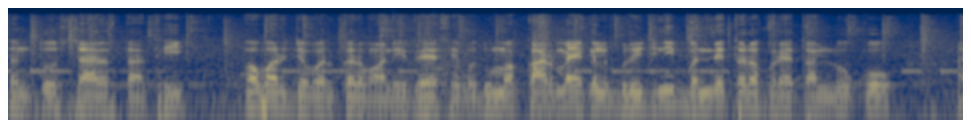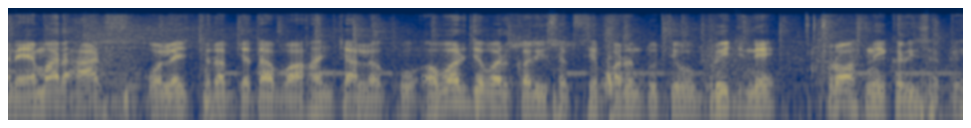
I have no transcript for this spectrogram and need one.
સંતોષ ચાર રસ્તાથી અવર જવર કરવાની રહેશે. વધુમાં કારમાઇકલ બ્રિજની બંને તરફ રહેતા લોકો અને એમઆર આર્ટ્સ કોલેજ તરફ જતા વાહન ચાલકો અવર જવર કરી શકશે, પરંતુ તેઓ બ્રિજને ક્રોસ નહીં કરી શકે.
